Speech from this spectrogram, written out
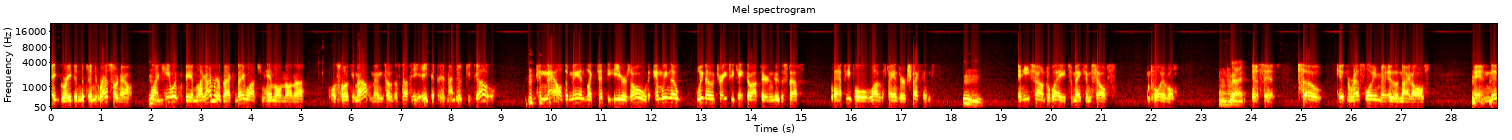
a great independent wrestler now. Like he went to being like I remember back in the day watching him on on uh, on Smoky Mountain and some of the stuff he he could that dude could go. and now the man's like fifty years old and we know we know Tracy can't go out there and do the stuff that people a lot of the fans are expecting. Hmm. And he's found a way to make himself employable hmm Right. in a sense. So getting wrestling wrestle is a night off, and then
